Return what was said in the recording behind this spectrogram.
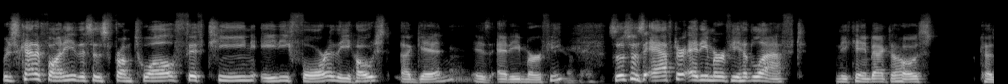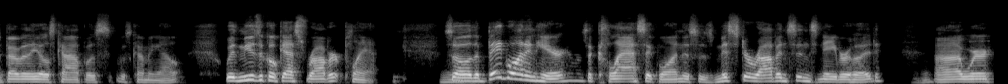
which is kind of funny. This is from 12 15 84. The host again is Eddie Murphy. So this was after Eddie Murphy had left and he came back to host because Beverly Hills Cop was was coming out with musical guest Robert Plant. So Hmm. the big one in here was a classic one. This was Mr. Robinson's Neighborhood, Mhm. uh, where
